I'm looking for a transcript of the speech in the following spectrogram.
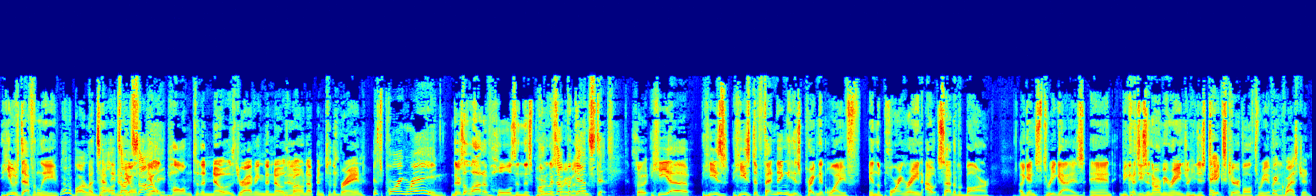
He was definitely Not a barroom brawl, attempting it's to- The old, the Outside. old palm to the nose, driving the nose Yeah. bone up into the brain. It's pouring rain. There's a lot of holes in this part He of the was story. up by the way. against it. So he uh he's he's defending his pregnant wife in the pouring rain outside of a bar against three guys, and because he's an army ranger, he just Hey, takes care of all three of Quick them. Quick question.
